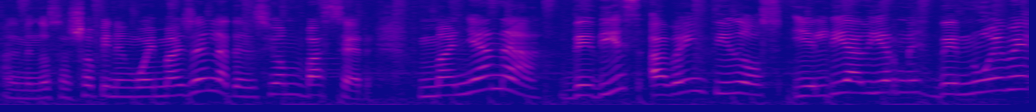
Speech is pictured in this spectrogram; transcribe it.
al Mendoza Shopping en Guaymallén, la atención va a ser mañana de 10 a 22 y el día viernes de 9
